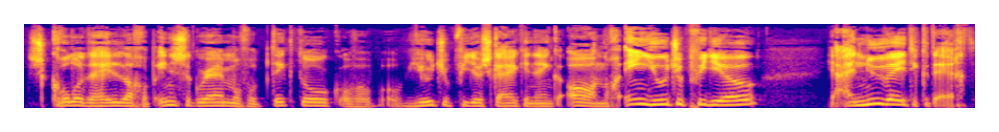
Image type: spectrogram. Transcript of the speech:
scrollen de hele dag op Instagram of op TikTok of op, op YouTube-video's kijken en denken... Oh, nog één YouTube-video ja, en nu weet ik het echt.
